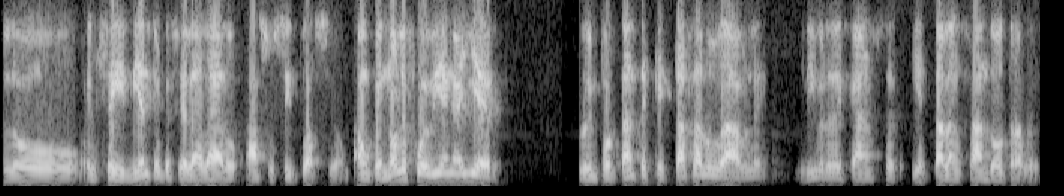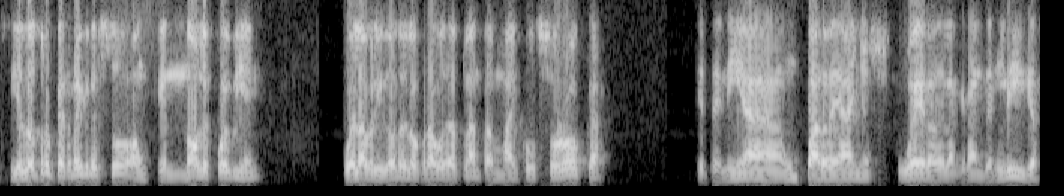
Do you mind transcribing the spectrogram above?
lo, el seguimiento que se le ha dado a su situación. Aunque no le fue bien ayer, lo importante es que está saludable, libre de cáncer y está lanzando otra vez. Y el otro que regresó, aunque no le fue bien, fue el abridor de los Bravos de Atlanta, Michael Soroka, que tenía un par de años fuera de las grandes ligas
